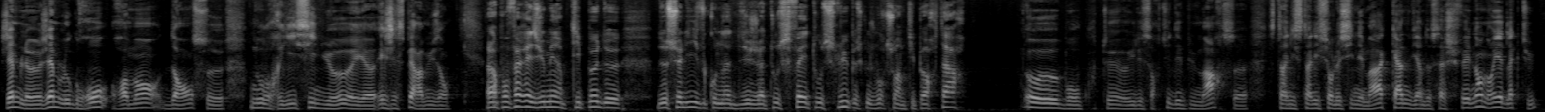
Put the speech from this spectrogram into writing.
J'aime le, j'aime le gros roman dense, euh, nourri, sinueux et, euh, et j'espère amusant. Alors pour faire résumer un petit peu de, de ce livre qu'on a déjà tous fait, tous lu, parce que je vous reçois un petit peu en retard. Euh, bon, écoutez, euh, il est sorti début mars. Euh, C'est un, un livre sur le cinéma. Cannes vient de s'achever. Non, non, il y a de l'actu.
